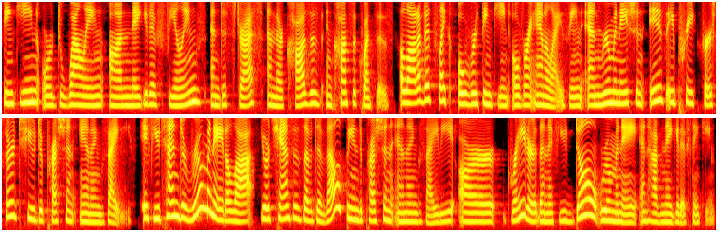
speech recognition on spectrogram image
thinking or dwelling on negative feelings and distress and their causes and consequences. A lot of it's like overthinking, overanalyzing, and rumination is a precursor to depression and anxiety. If you tend to ruminate a lot, your chances of developing depression and anxiety are greater than if you don't ruminate and have negative thinking.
